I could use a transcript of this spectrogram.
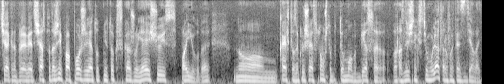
человек, например, говорит, сейчас, подожди, попозже я тут не только скажу, я еще и спою, да. Но кайф-то заключается в том, чтобы ты мог без э, различных стимуляторов это сделать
